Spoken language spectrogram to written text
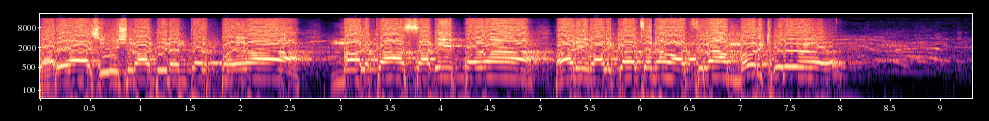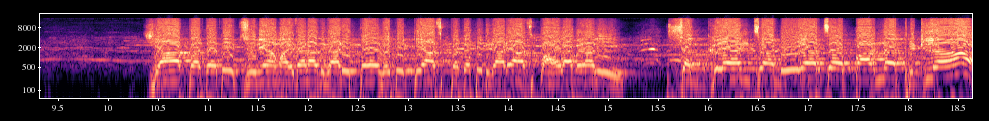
बऱ्याच विश्रांतीनंतर पळला मालकासाठी पळला आणि मालकाचं नाव अजरामर केलं ज्या पद्धतीत जुन्या मैदानात गाडी पळत होती त्याच पद्धतीत गाड्या आज पाहायला मिळाली. सगळ्यांच्या डोळ्याचं पारणं फिटलं.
